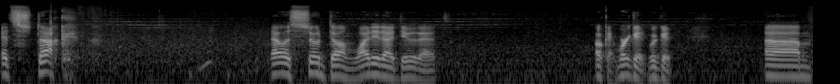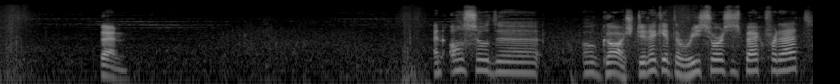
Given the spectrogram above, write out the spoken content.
It's stuck. That was so dumb. Why did I do that? Okay, we're good. We're good. Um, then. And also the... Oh gosh, did I get the resources back for that?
